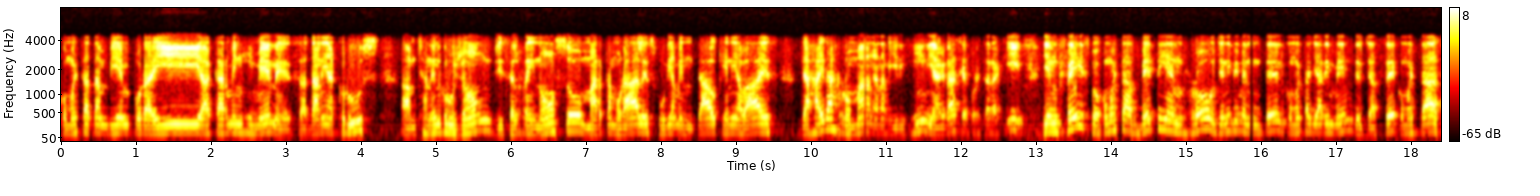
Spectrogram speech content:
¿cómo está también por ahí a Carmen Jiménez, a Dania Cruz, Chanel Grullón, Giselle Reynoso, Marta Morales, Furia Mentao, Kenia Báez, Yajaira Román, Ana Virginia, gracias por estar aquí. Y en Facebook, ¿cómo está Betty Enro, Jenny Pimentel, cómo está Yari Méndez, ya sé, ¿cómo estás?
